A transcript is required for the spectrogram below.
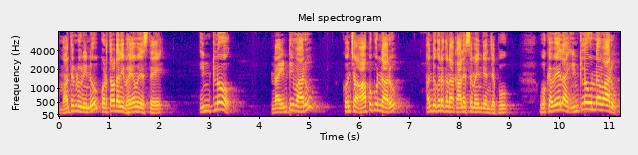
మాంత్రికుడు నిన్ను కొడతాడని భయం వేస్తే ఇంట్లో నా ఇంటి వారు కొంచెం ఆపుకున్నారు. అందుకొరకు నాకు ఆలస్యమైంది అని చెప్పు. ఒకవేళ ఇంట్లో ఉన్నవారు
